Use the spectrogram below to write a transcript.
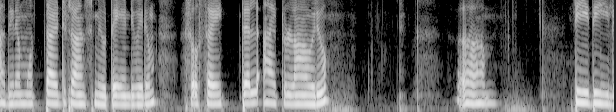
അതിനെ മൊത്തമായിട്ട് ട്രാൻസ്മ്യൂട്ട് ചെയ്യേണ്ടി വരും. സൊസൈറ്റൽ ആയിട്ടുള്ള ആ ഒരു രീതിയിൽ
